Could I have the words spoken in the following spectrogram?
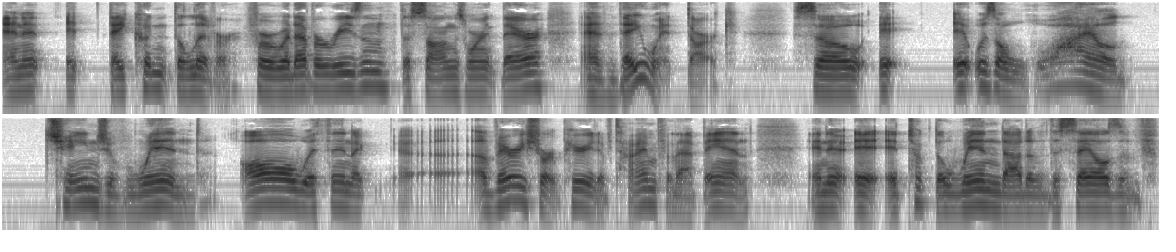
and it it they couldn't deliver for whatever reason. The songs weren't there, and they went dark. So it it was a wild change of wind all within a, a very short period of time for that band. And it, it, it, took the wind out of the sails of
